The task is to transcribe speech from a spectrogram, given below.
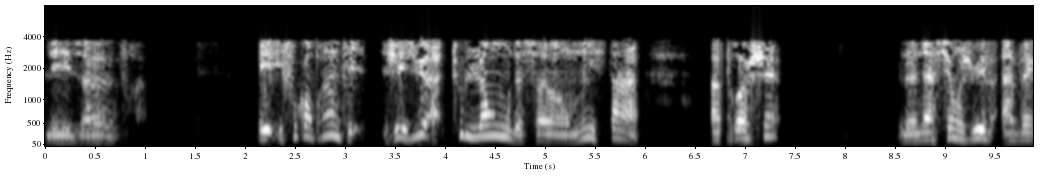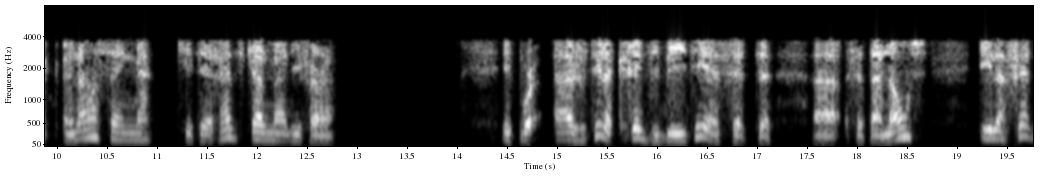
les œuvres. Et il faut comprendre que Jésus, tout le long de son ministère, approchait la nation juive avec un enseignement qui était radicalement différent. Et pour ajouter la crédibilité à cette, cette annonce, il a fait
